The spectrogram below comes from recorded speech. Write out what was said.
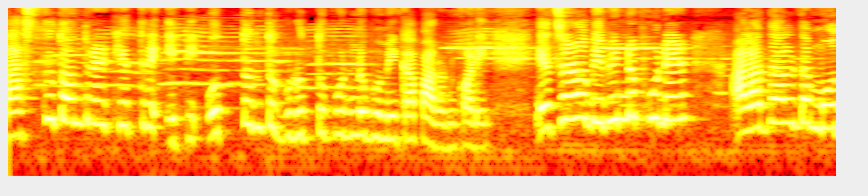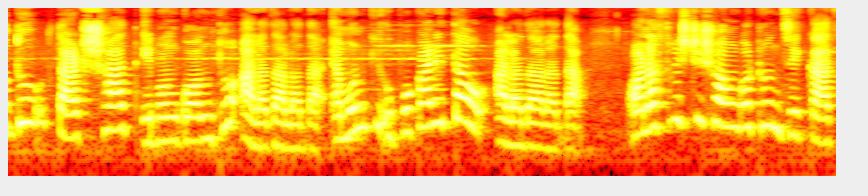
বাস্তুতন্ত্রের ক্ষেত্রে এটি অত্যন্ত গুরুত্বপূর্ণ ভূমিকা পালন করে। এছাড়াও বিভিন্ন ফুলের আলাদা আলাদা মধু, তার স্বাদ এবং গন্ধ আলাদা আলাদা, এমনকি উপকারিতাও আলাদা আলাদা। অনাসৃষ্টি সংগঠন যে কাজ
